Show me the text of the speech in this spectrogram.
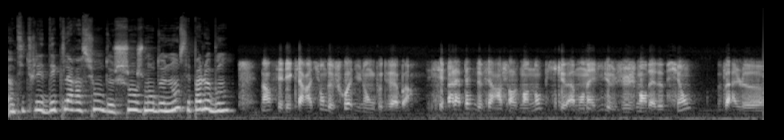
intitulé Déclaration de changement de nom, c'est pas le bon? Non, c'est déclaration de choix du nom que vous devez avoir. C'est pas la peine de faire un changement de nom, puisque, à mon avis, le jugement d'adoption va le.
